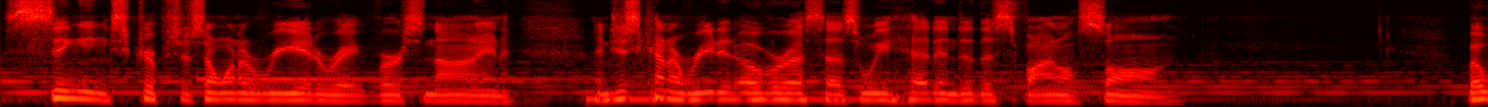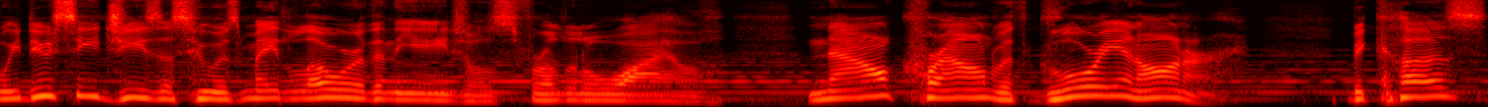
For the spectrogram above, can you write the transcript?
singing scriptures, I want to reiterate verse 9 and just kind of read it over us as we head into this final song. But we do see Jesus, who was made lower than the angels for a little while, now crowned with glory and honor because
